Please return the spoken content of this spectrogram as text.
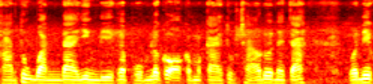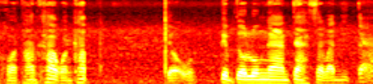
ทานทุกวันได้ยิ่งดีครับผมแล้วก็ออกกำลังกายทุกเช้าด้วยนะจ๊ะวันนี้ขอทานข้าวก่อนครับ เดี๋ยวเตรียมตัวลงงานจ้ะสวัสดีจ้า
